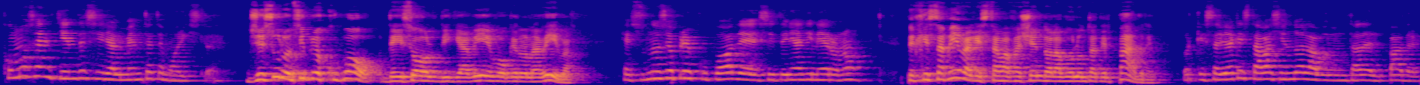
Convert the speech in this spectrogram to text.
¿Cómo se entiende si realmente te moriste? Gesù non si preoccupò dei soldi che avevo o che non aveva, Jesús no se preocupó de si tenía dinero o no, perché sapeva che stava facendo la volontà del Padre porque sabía que estaba haciendo la voluntad del Padre.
